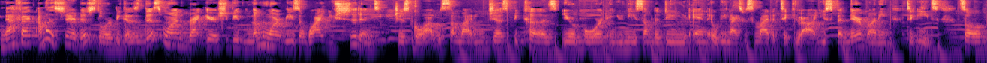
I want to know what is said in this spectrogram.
Matter of fact, I'm gonna share this story because this one right here should be the number one reason why you shouldn't just go out with somebody just because you're bored and you need something to do and it would be nice for somebody to take you out and you spend their money to eat. So,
